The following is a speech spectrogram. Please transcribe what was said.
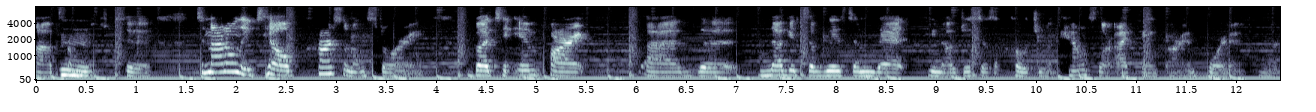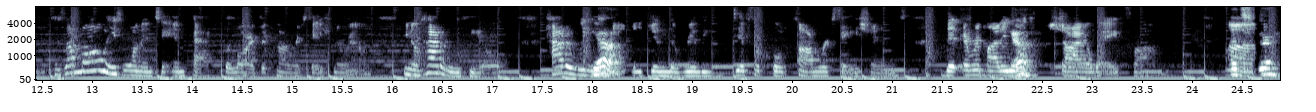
uh, mm. to to not only tell personal story, but to impart uh, the nuggets of wisdom that you know, just as a coach and a counselor, I think are important because um, I'm always wanting to impact the larger conversation around, you know, how do we heal? How do we yeah. engage in the really difficult conversations that everybody yeah. wants to shy away from? That's um, true.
